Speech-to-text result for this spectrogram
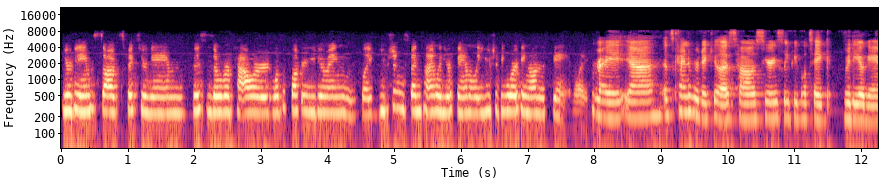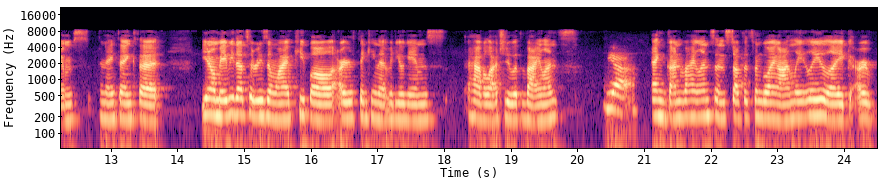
your game sucks, fix your game, this is overpowered, what the fuck are you doing? Like you shouldn't spend time with your family, you should be working on this game. Like Right, yeah. It's kind of ridiculous how seriously people take video games. And I think that you know, maybe that's the reason why people are thinking that video games have a lot to do with violence. Yeah. And gun violence and stuff that's been going on lately. Like, are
